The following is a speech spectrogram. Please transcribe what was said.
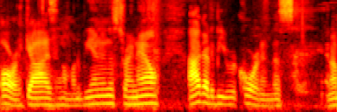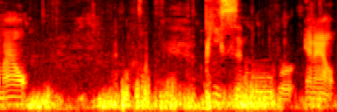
All right, guys, and I'm gonna be ending this right now. I gotta be recording this, and I'm out. Peace and over and out.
